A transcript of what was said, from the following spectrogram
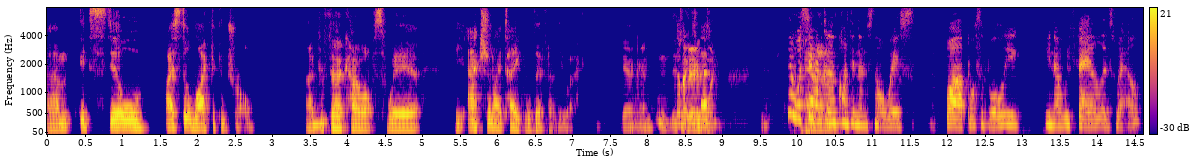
Um, it's still, I still like the control. I Mhm. prefer co-ops where the action I take will definitely work. Yeah, okay. Mm, That's That a very sense. point. Yeah, well, Seventh And, um, continents not always possible. You you know we fail as well.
